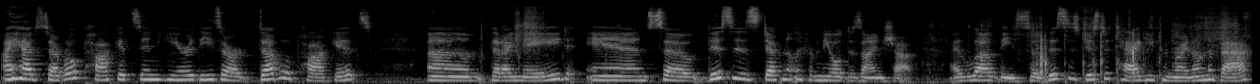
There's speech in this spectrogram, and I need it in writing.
I have several pockets in here. These are double pockets um, that I made. And so this is definitely from the old design shop. I love these. So this is just a tag you can write on the back.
